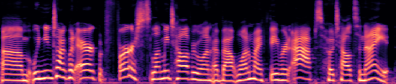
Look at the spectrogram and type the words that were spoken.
Um, we need to talk about Eric, but first, let me tell everyone about one of my favorite apps, Hotel Tonight.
